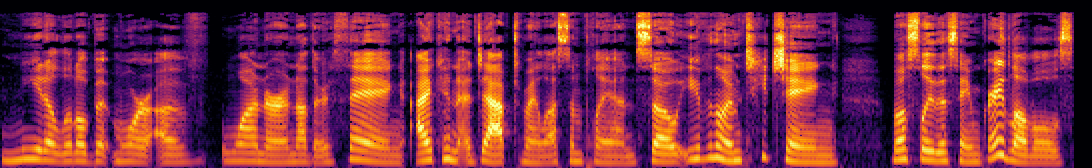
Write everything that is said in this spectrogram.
need a little bit more of one or another thing, I can adapt my lesson plan. So even though I'm teaching mostly the same grade levels,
